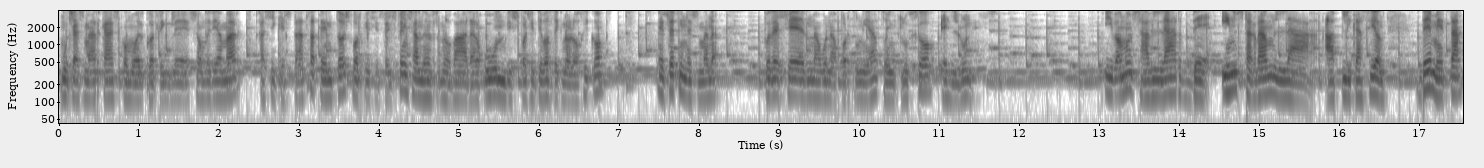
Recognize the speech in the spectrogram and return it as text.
muchas marcas como el Corte Inglés o MediaMarkt. Así que estad atentos porque si estáis pensando en renovar algún dispositivo tecnológico, este fin de semana puede ser una buena oportunidad o incluso el lunes. Y vamos a hablar de Instagram, la aplicación de Meta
